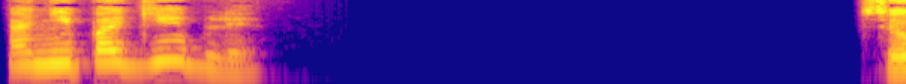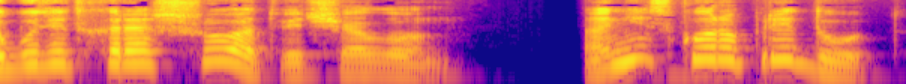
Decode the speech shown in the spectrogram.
«Они погибли?» «Все будет хорошо», — отвечал он. «Они скоро придут».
